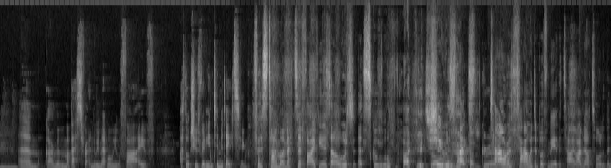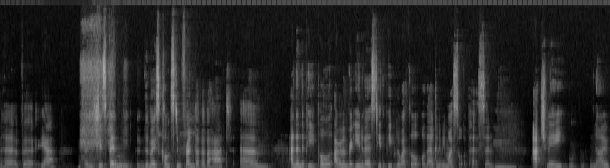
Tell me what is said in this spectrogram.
Mm. Um, I remember my best friend, we met when we were five. I thought she was really intimidating. First time I met her, five years old at school. Five years she old. She was like towered, towered above me at the time. I'm now taller than her, but yeah. And she's been the most constant friend I've ever had. Um, and then the people I remember at university, the people who I thought, oh, they're going to be my sort of person. Mm actually no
